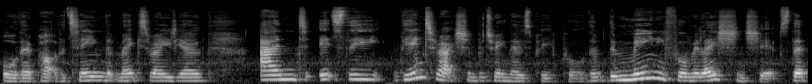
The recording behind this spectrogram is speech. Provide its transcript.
or they're part of a team that makes radio. And it's the, the interaction between those people, the, the meaningful relationships that,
